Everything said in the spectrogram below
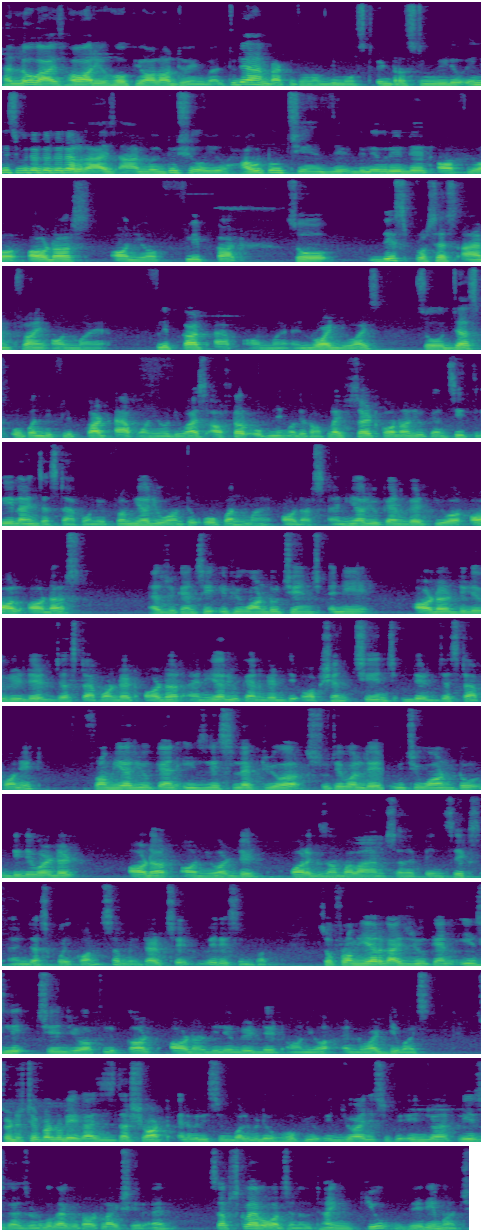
hello guys how are you? Hope you all are doing well. Today i am back with one of the most interesting video. In this video tutorial guys i am going to show you how to change the delivery date of your orders on your flipkart. So this process i am trying on my flipkart app on my android device. So just open the flipkart app on your device. After opening on the top left side corner you can see three lines. Just tap on it. From here you want to open my orders. And here you can get your all orders as you can see if you want to change any order delivery date just tap on that order and here you can get the option change date. Just tap on it. From here you can easily select your suitable date which you want to deliver that order on your date. For example i am selecting 6 and just click on submit. That's it. Very simple. So from here guys you can easily change your flipkart order delivery date on your android device so that's it for today guys. Is the short and very simple video. Hope you enjoy this. If you enjoy please guys don't go back without like share and subscribe our channel. Thank you very much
